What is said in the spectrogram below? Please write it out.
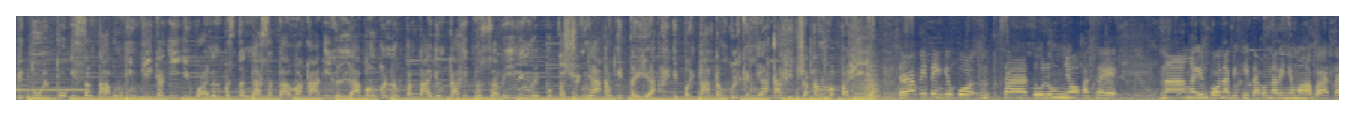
Rapi tulpo, isang taong hindi ka iiwanan. Basta nasa tama ka, ilalabang ka ng patayon. Kahit na sariling reputasyon niya ang itaya Ipagtatanggol ka niya kahit siya ang mapahiya. Sir Rafi, thank you po sa tulong nyo kasi na ngayon po nabisita ko na rin yung mga bata.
